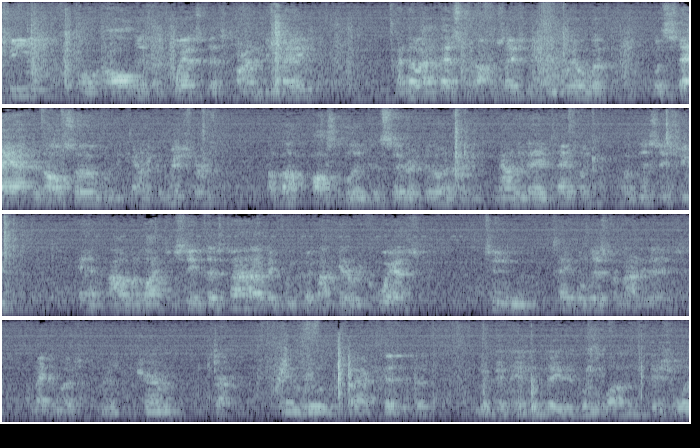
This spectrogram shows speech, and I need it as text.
speed on all the requests that's trying to be made. I know I've had some conversation, if you will, with, with staff and also with the county commissioners about possibly considering doing a ninety-day tabling of this issue. And I would like to see at this time if we could not get a request to table this for ninety days. I make a motion. Mr. Chairman, Sir? in view of the fact that, that we've been inundated with a lot of additional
